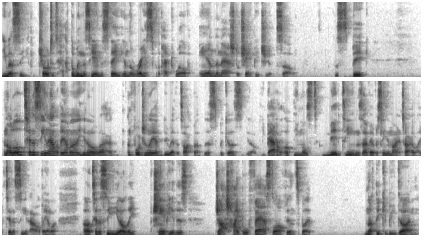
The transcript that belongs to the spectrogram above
USC. Trojans have to win this game to stay in the race for the Pac 12 and the national championship. So, this is big. And although Tennessee and Alabama, you know, uh, unfortunately, I do have to talk about this because you know the battle of the most mid teams I've ever seen in my entire life: Tennessee and Alabama. Uh, Tennessee, you know, they champion this Josh Heupel fast offense, but nothing can be done,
